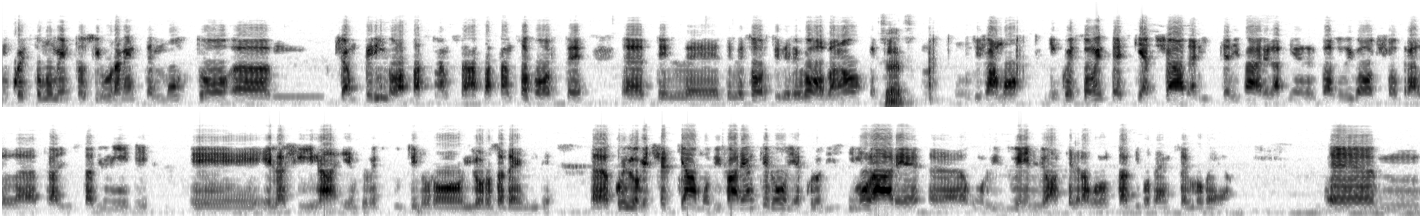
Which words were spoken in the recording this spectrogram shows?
in questo momento sicuramente è molto, ehm, c'è un pericolo abbastanza, abbastanza forte eh, delle, delle, sorti dell'Europa, no? Perché, certo. diciamo, in questo momento è schiacciata, rischia di fare la fine del vaso di goccio tra, il, tra gli Stati Uniti e, e, la Cina e ovviamente tutti i loro, i loro satelliti. Eh, quello che cerchiamo di fare anche noi è quello di stimolare eh, un risveglio anche della volontà di potenza europea. Ehm,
